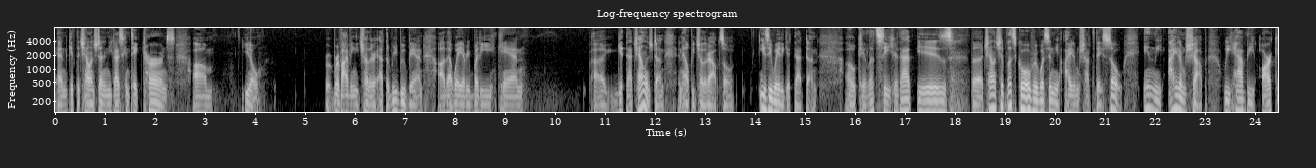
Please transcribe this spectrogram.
and get the challenge done, and you guys can take turns. Um, you know, reviving each other at the reboot van. Uh, that way, everybody can uh, get that challenge done and help each other out. So, easy way to get that done. Okay, let's see here. That is the challenge tip. Let's go over what's in the item shop today. So, in the item shop, we have the Arc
